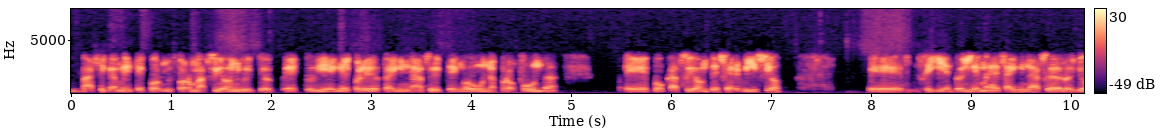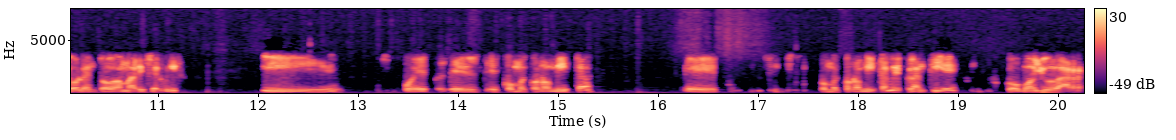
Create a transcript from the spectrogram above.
básicamente por mi formación. Yo estudié en el Colegio de San Ignacio y tengo una profunda eh, vocación de servicio eh, siguiendo el lema de San Ignacio de Loyola, en todo amar y servir. Y pues como economista, eh, como economista me planteé cómo ayudar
